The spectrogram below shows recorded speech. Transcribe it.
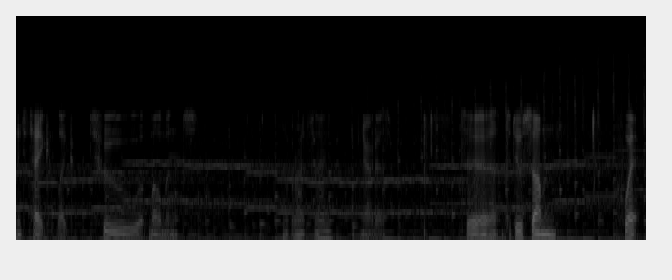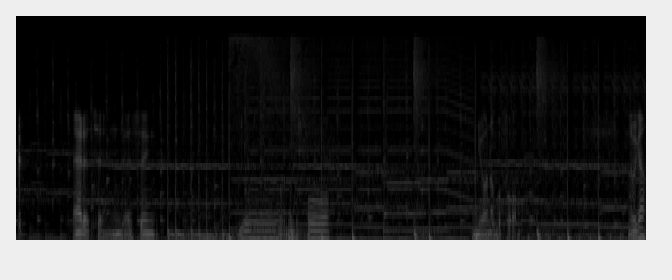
need to take like two moments. The right thing? There it is. To to do some quick editing. I think number four. And you're number four. There we go.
